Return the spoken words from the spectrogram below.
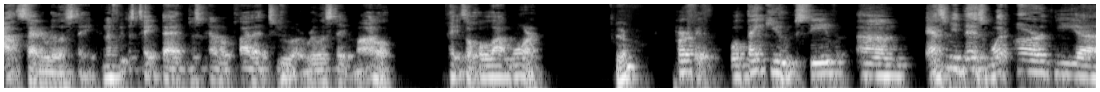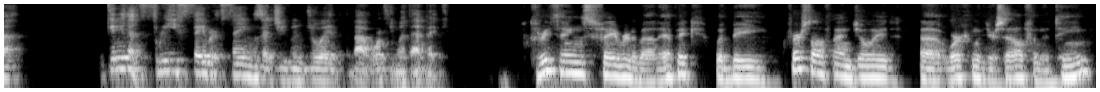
outside of real estate. And if we just take that and just kind of apply that to a real estate model, pays a whole lot more. Yep. Perfect. Well, thank you, Steve. Um, answer me this: What are the uh, give me the three favorite things that you've enjoyed about working with Epic? Three things favorite about Epic would be first off, I enjoyed uh, working with yourself and the team.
